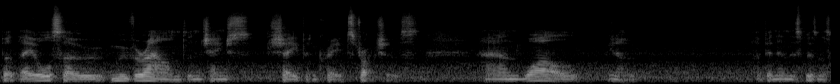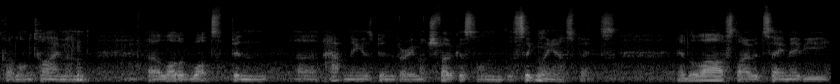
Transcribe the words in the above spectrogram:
but they also move around and change shape and create structures. And while, you know, I've been in this business quite a long time, and a lot of what's been uh, happening has been very much focused on the signaling aspects. In the last, I would say, maybe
